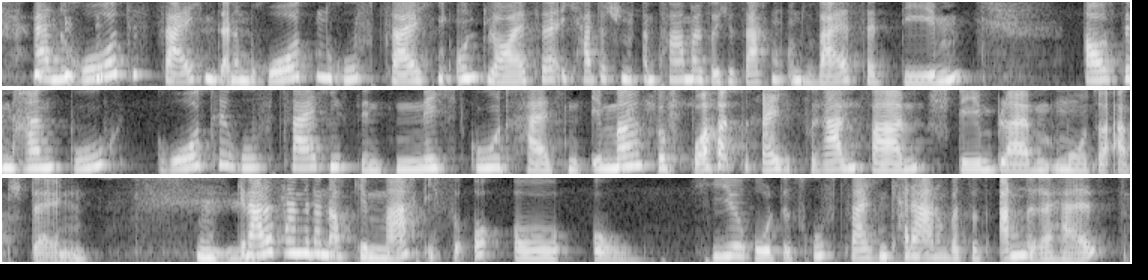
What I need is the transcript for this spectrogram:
ein rotes Zeichen mit einem roten Rufzeichen. Und Leute, ich hatte schon ein paar Mal solche Sachen und weiß seitdem aus dem Handbuch, rote Rufzeichen sind nicht gut, heißen immer sofort rechts ranfahren, stehen bleiben, Motor abstellen. Genau das haben wir dann auch gemacht. Ich so, oh, oh, oh. Hier rotes Rufzeichen, keine Ahnung, was das andere heißt.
